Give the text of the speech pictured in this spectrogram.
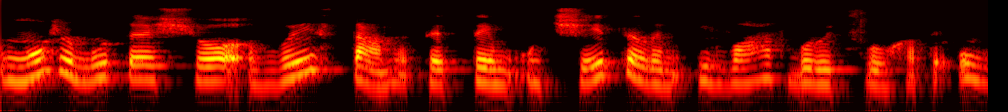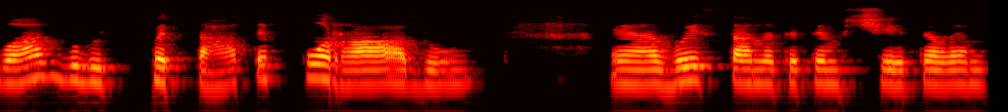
може бути, що ви станете тим учителем і вас будуть слухати, у вас будуть питати пораду. Е, ви станете тим вчителем,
